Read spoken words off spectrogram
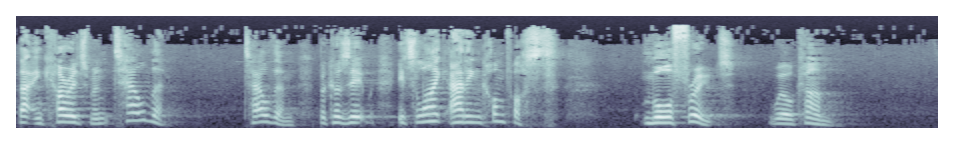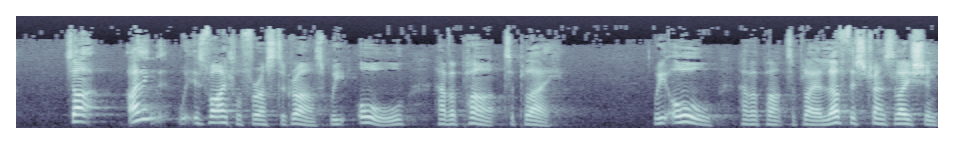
that encouragement, tell them. Tell them. Because it, it's like adding compost. More fruit will come. So, I think it's vital for us to grasp we all have a part to play. We all have a part to play. I love this translation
